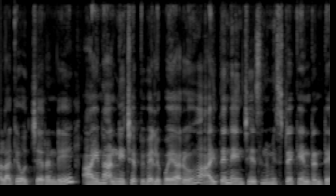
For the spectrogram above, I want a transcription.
అలాగే వచ్చారండి. ఆయన అన్నీ చెప్పి వెళ్ళిపోయారు. అయితే నేను చేసిన మిస్టేక్ ఏంటంటే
